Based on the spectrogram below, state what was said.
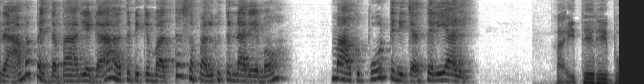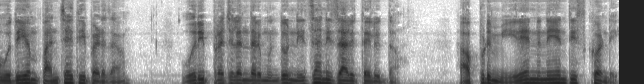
గ్రామ పెద్ద భార్యగా అతడికి వత్తస పలుకుతున్నారేమో? మాకు పూర్తి నిజం తెలియాలి. అయితే రేపు ఉదయం పంచాయతీ పెడదాం. ఊరి ప్రజలందరి ముందు నిజానిజాలు తేలుద్దాం. అప్పుడు మీరే నిర్ణయం తీసుకోండి.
